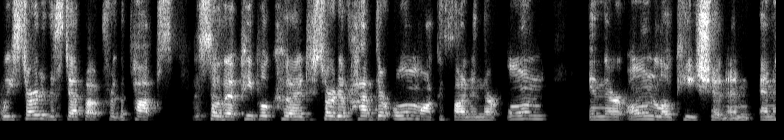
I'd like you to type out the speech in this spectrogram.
we started the step up for the pups so that people could sort of have their own walkathon in their own in their own location and and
